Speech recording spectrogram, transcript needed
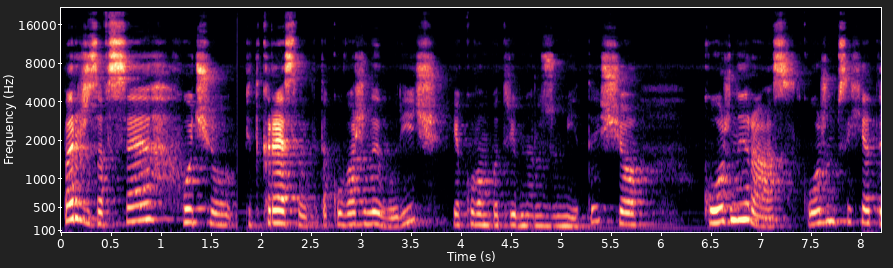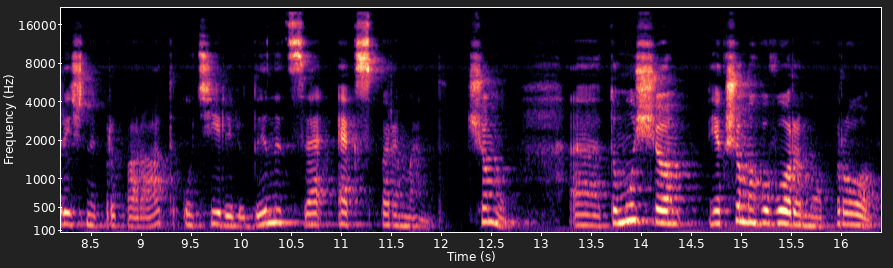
Перш за все, хочу підкреслити таку важливу річ, яку вам потрібно розуміти, що кожний раз, кожен психіатричний препарат у тілі людини це експеримент. Чому? Е, Тому що якщо ми говоримо про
